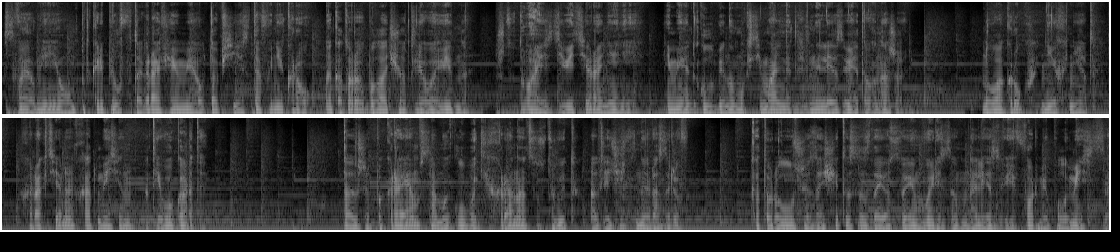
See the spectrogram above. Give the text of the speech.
Свое мнение он подкрепил фотографиями аутопсии Стефани Кроу, на которых было отчетливо видно, что два из девяти ранений имеют глубину максимальной длины лезвия этого ножа. Но вокруг них нет характерных отметин от его гарды. Также по краям самых глубоких ран отсутствует отличительный разрыв, который лучшая защита создает своим вырезом на лезвии в форме полумесяца.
